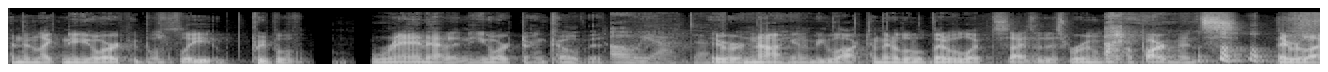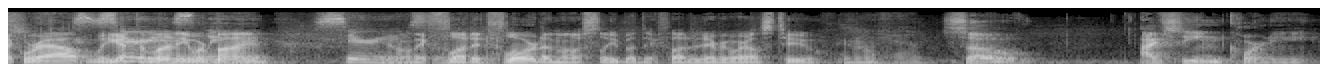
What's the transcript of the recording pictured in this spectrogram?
and then like New York, people flee. People ran out of New York during COVID. Oh yeah. Definitely. They were not going to be locked in their little. They were like the size of this room, apartments. they were like, "We're out. We got the money. We're buying. Seriously. buying." You Seriously. know, they flooded Florida mostly, but they flooded everywhere else too. You know, Yeah. So I've seen Courtney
